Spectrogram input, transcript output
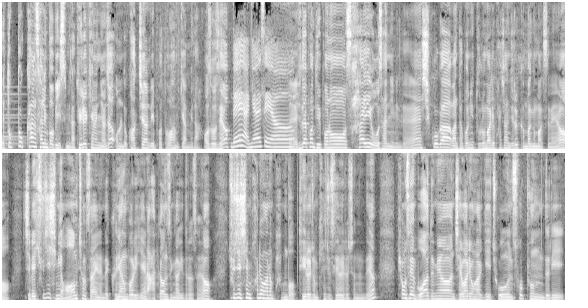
네, 똑똑한 살림법이 있습니다. 뒤를 캐는 여자 오늘도 곽지연 리포터와 함께합니다. 어서 오세요. 네, 안녕하세요. 네, 휴대폰 뒷번호 4254님인데 식구가 많다 보니 두루마리 화장지를 금방금방 쓰네요. 집에 휴지심이 엄청 쌓이는데 그냥 버리기에는 아까운 생각이 들어서요. 휴지심 활용하는 방법 뒤를 좀 캐주세요 이러셨는데요. 평소에 모아두면 재활용하기 좋은 소품들이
